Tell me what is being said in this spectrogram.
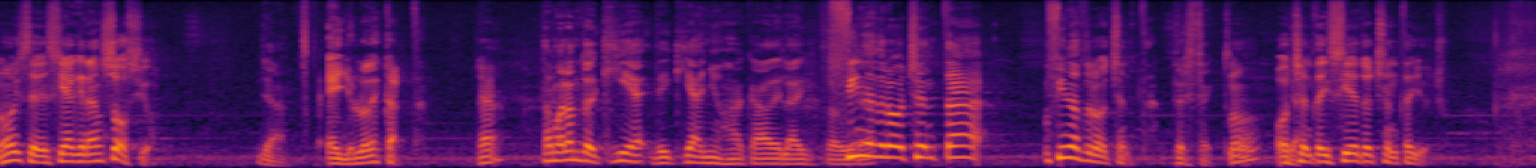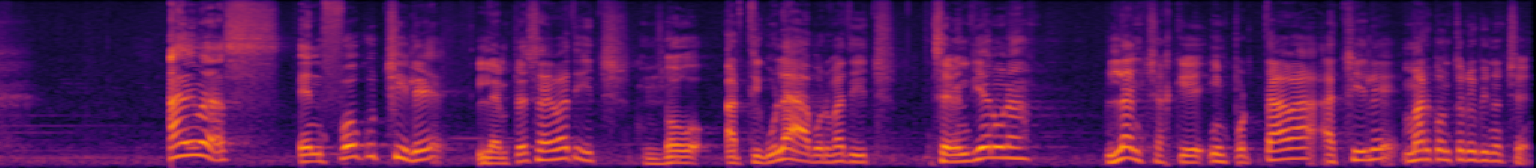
¿no? Y se decía que eran socios. Ya. Ellos lo descartan. ¿ya? Estamos hablando de qué, de qué años acá de la dictadura. Fines de los 80, fines de los 80. Perfecto. ¿no? Ya. 87, 88. Además, en Focus Chile, la empresa de Batich, o articulada por Batich, se vendían unas lanchas que importaba a Chile Marco Antonio Pinochet,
